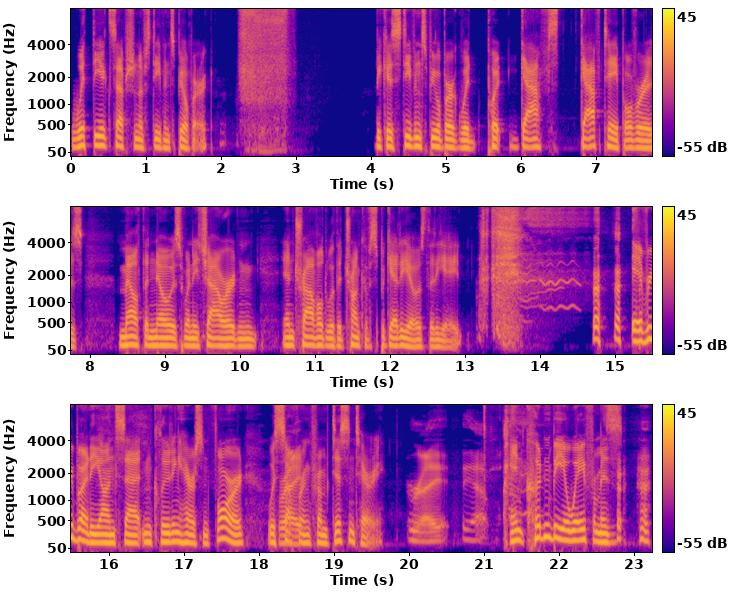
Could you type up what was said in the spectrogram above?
with the exception of Steven Spielberg, because Steven Spielberg would put gaff gaff tape over his mouth and nose when he showered and and traveled with a trunk of spaghettios that he ate. Everybody on set, including Harrison Ford, was Right. suffering from dysentery Right. Yeah. and couldn't be away from his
